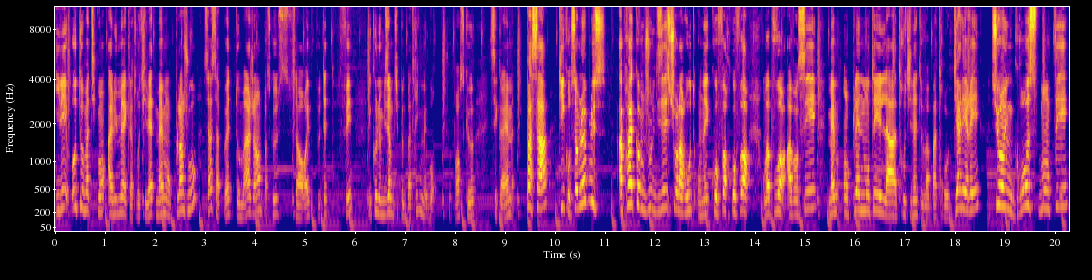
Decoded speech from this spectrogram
il est automatiquement allumé avec la trottinette même en plein jour. Ça, ça peut être dommage hein, parce que ça aurait peut-être fait économiser un petit peu de batterie mais bon, je pense que c'est quand même pas ça qui consomme le plus. Après, comme je vous le disais, sur la route, on est confort, confort. On va pouvoir avancer, même en pleine montée, la trottinette ne va pas trop galérer. Sur une grosse montée,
